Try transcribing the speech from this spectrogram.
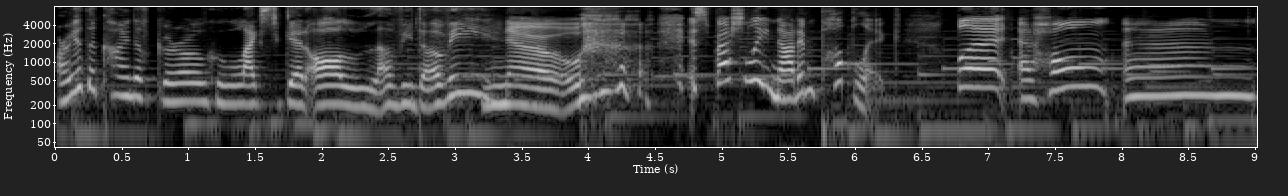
are you the kind of girl who likes to get all lovey-dovey? No, especially not in public, but at home, um,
